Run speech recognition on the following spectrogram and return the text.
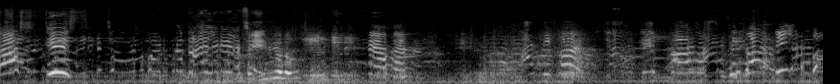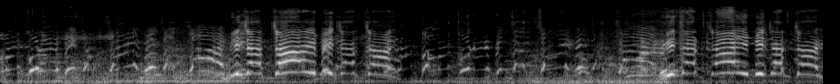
জাস্টিস! বিচার চাই বিচার চাই। বিচার চাই বিচার চাই।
